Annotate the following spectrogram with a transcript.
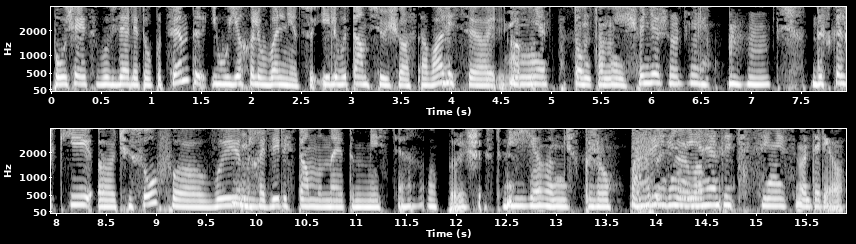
получается, вы взяли этого пациента и уехали в больницу? Или вы там все еще оставались? Э, как... Нет, потом там еще дежурили. Угу. До скольки э, часов вы Нет. находились там, на этом месте происшествия? Я вам не скажу. По времени я на часы не смотрела.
